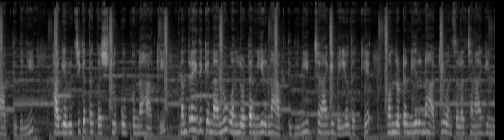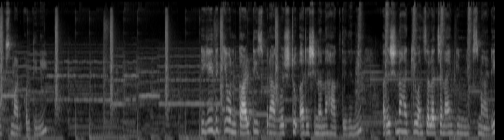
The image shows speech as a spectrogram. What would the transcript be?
ಹಾಕ್ತಿದ್ದೀನಿ. ಹಾಗೆ ರುಚಿಗೆ ತಕ್ಕಷ್ಟು ಉಪ್ಪನ್ನು ಹಾಕಿ. ನಂತರ ಇದಕ್ಕೆ ನಾನು ಒಂದು ಲೋಟ ನೀರನ್ನು ಹಾಕ್ತಿದ್ದೀನಿ. ಚೆನ್ನಾಗಿ ಬೇಯೋದಕ್ಕೆ ಒಂದು ಲೋಟ ನೀರನ್ನು ಹಾಕಿ ಒಂದು ಸಲ ಚೆನ್ನಾಗಿ ಮಿಕ್ಸ್ ಮಾಡ್ಕೊಳ್ತೀನಿ. ಈಗ ಇದಕ್ಕೆ ಒಂದು ಕಾಲು ಟೀ ಸ್ಪೂನ್ ಆಗುವಷ್ಟು ಅರಿಶಿನ ಹಾಕ್ತಿದ್ದೀನಿ. ಅರಿಶಿನ ಹಾಕಿ ಒಂದು ಸಲ ಚೆನ್ನಾಗಿ ಮಿಕ್ಸ್ ಮಾಡಿ,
